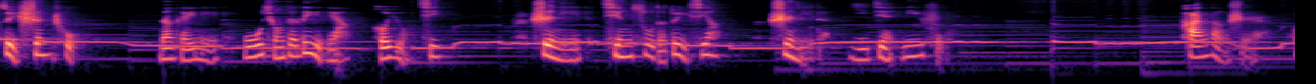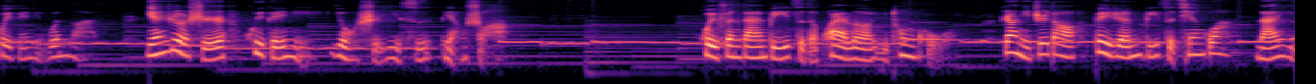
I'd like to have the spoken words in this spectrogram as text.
最深处，能给你无穷的力量和勇气，是你倾诉的对象，是你的一件衣服。寒冷时会给你温暖，炎热时会给你又是一丝凉爽，会分担彼此的快乐与痛苦，让你知道被人彼此牵挂难以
